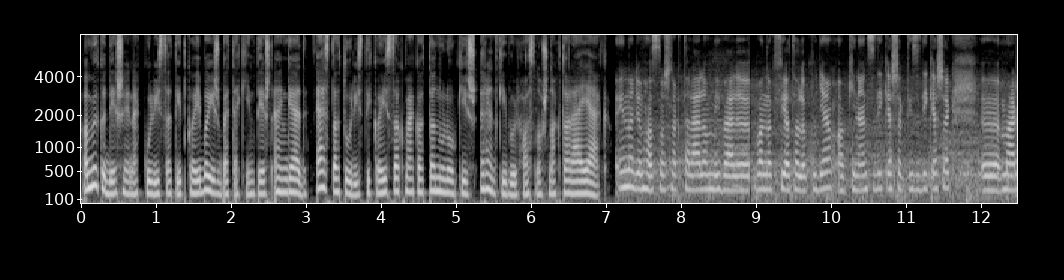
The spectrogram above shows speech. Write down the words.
a működésének kulisszatitkaiba is betekintést enged. Ezt a turisztikai szakmákat tanulók is rendkívül hasznosnak találják. Én nagyon hasznosnak találom, mivel vannak fiatalok, ugye, a 9-esek, 10-esek, már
